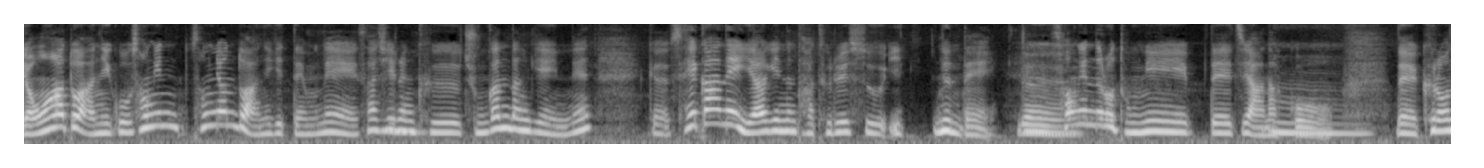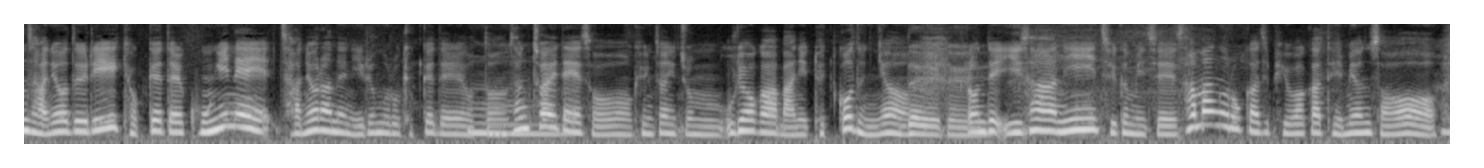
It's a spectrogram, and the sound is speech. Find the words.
영화도 아니고 성인 성년도 아니기 때문에 사실은 음. 그 중간 단계에 있는 그러니까 세간의 이야기는 다 들을 수 있는데 네. 성인으로 독립되지 않았고 음. 네 그런 자녀들이 겪게 될 공인의 자녀라는 이름으로 겪게 될 어떤 음. 상처에 대해서 굉장히 좀 우려가 많이 됐거든요. 네, 네. 그런데 이 사안이 지금 이제 사망으로까지 비화가 되면서 음.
